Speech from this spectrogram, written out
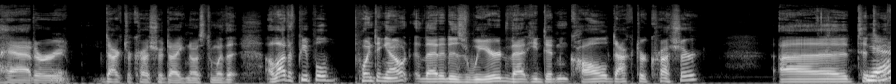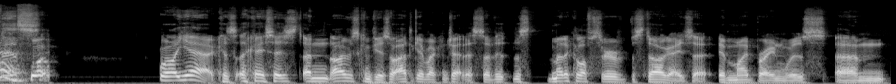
had, or Dr. Crusher diagnosed him with it. A lot of people pointing out that it is weird that he didn't call Dr. Crusher uh, to Yeah. do this. Well, well yeah, because okay, so it's, and I was confused, so I had to go back and check this. So the, the medical officer of the Stargazer in my brain was um,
